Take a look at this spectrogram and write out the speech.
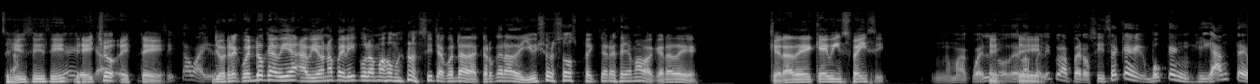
Sí, sí, sí. De ya, hecho, sí este, ahí. yo recuerdo que había, había una película más o menos así, ¿te acuerdas? Creo que era de Usual Suspect, era que se llamaba, que era de, que era de Kevin Spacey. No me acuerdo de la Este- película, pero sí sé que busquen gigante.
